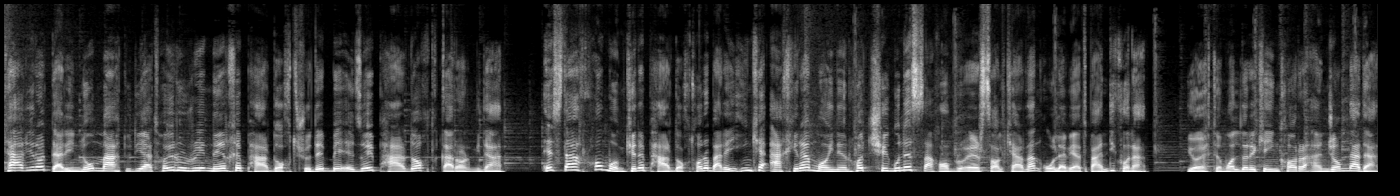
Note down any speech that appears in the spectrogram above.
تغییرات در این نوع محدودیت های رو روی نرخ پرداخت شده به ازای پرداخت قرار میدن. استخرها ممکنه پرداخت ها رو برای اینکه اخیرا ماینرها چگونه سهام رو ارسال کردن اولویت بندی کنند یا احتمال داره که این کار رو انجام ندن.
